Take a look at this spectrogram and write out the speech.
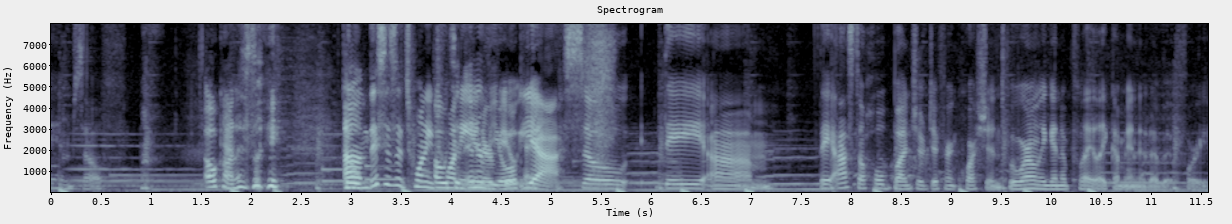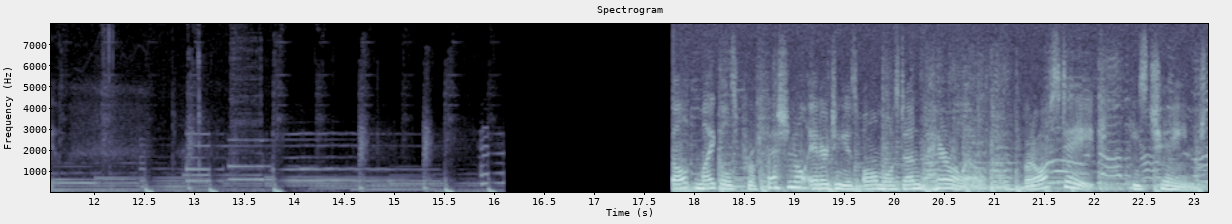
himself. Okay. Honestly. Um. This is a 2020 interview, okay. Yeah. So they um they asked a whole bunch of different questions, but we're only gonna play like a minute of it for you. Michael's professional energy is almost unparalleled, but off stage, he's changed.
